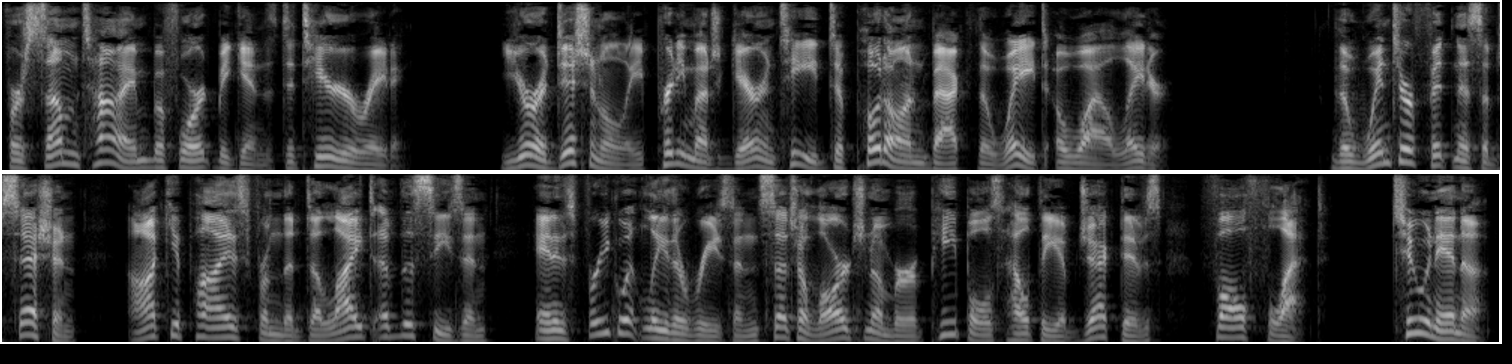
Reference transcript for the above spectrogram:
for some time before it begins deteriorating. You're additionally pretty much guaranteed to put on back the weight a while later. The winter fitness obsession occupies from the delight of the season and is frequently the reason such a large number of people's healthy objectives fall flat. Tune in up.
